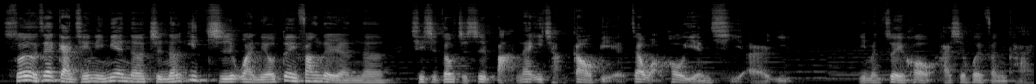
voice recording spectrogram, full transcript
所有在感情里面呢，只能一直挽留对方的人呢，其实都只是把那一场告别再往后延期而已。你们最后还是会分开。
